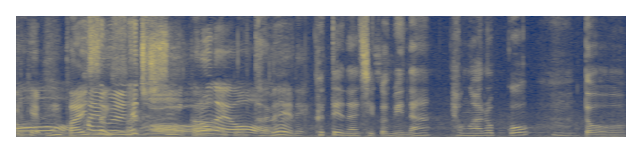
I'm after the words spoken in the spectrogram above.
이렇게 아, 음, 말씀을. 해주시니까 아. 그러네요. 알것 같아요. 네, 네. 그때나 지금이나 평화롭고 음. 또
